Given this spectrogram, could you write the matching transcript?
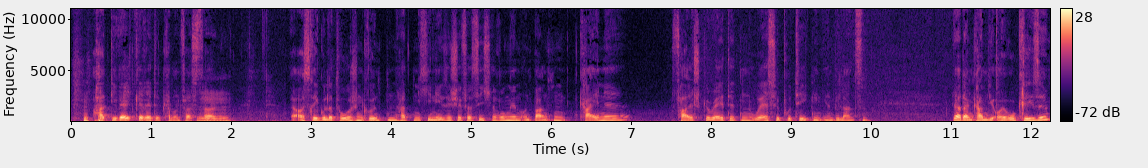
hat die Welt gerettet, kann man fast mhm. sagen. Mhm. Aus regulatorischen Gründen hatten chinesische Versicherungen und Banken keine falsch gerateten US-Hypotheken in ihren Bilanzen. Ja, dann kam die Euro-Krise.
